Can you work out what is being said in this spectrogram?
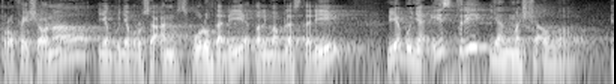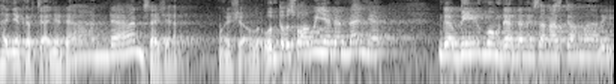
profesional yang punya perusahaan 10 tadi atau 15 tadi dia punya istri yang Masya Allah. Hanya kerjanya dandan saja. Masya Allah. Untuk suaminya dandannya. Nggak bingung dandan ke sana kemari.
